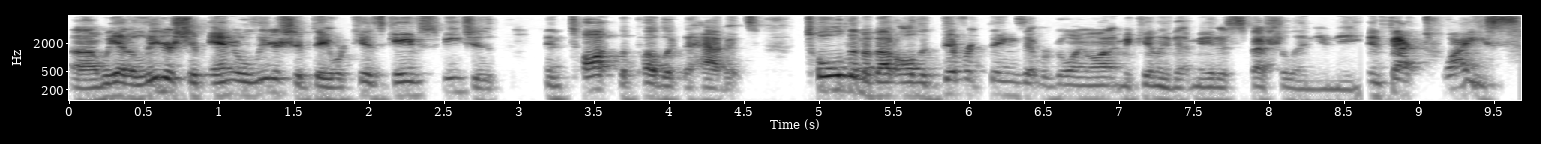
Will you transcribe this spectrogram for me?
Uh, we had a leadership annual leadership day where kids gave speeches and taught the public the habits, told them about all the different things that were going on at McKinley that made us special and unique. In fact, twice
